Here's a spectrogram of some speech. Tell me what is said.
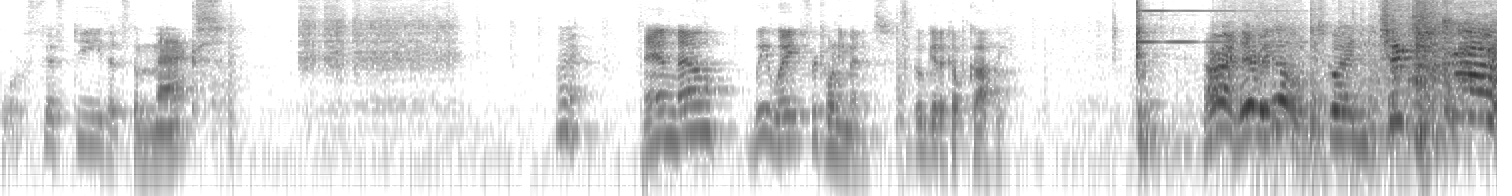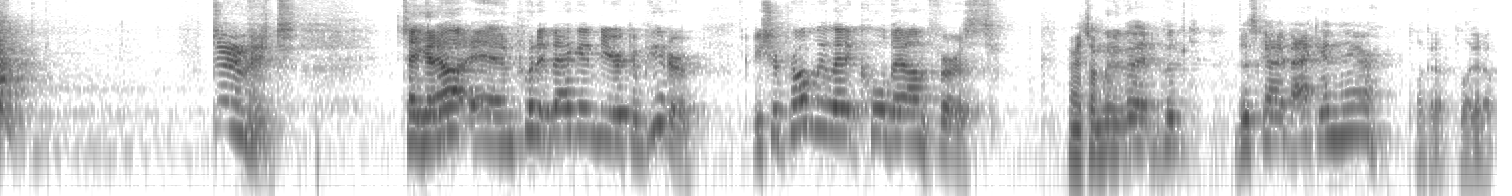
450, that's the max. All right, and now we wait for 20 minutes. Go get a cup of coffee. All right, there we go. Just go ahead and take, ah! damn it. Take it out and put it back into your computer. You should probably let it cool down first. All right, so I'm gonna go ahead and put this guy back in there. Plug it up, plug it up.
